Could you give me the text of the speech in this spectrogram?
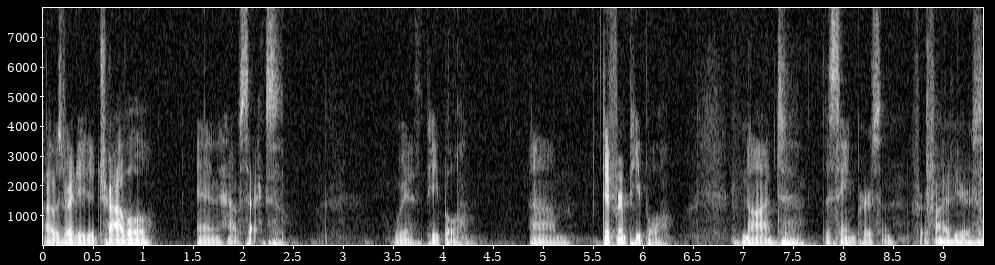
I was ready to travel and have sex with people, um, different people, not the same person for five years.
